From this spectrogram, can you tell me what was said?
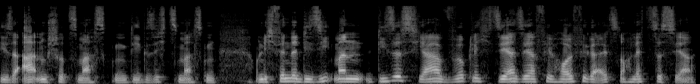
diese Atemschutzmasken, die Gesichtsmasken. Und ich finde, die sieht man dieses Jahr wirklich sehr, sehr viel häufiger als noch letztes Jahr.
